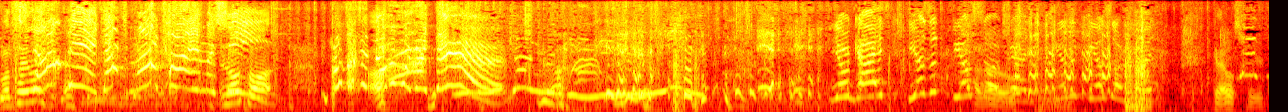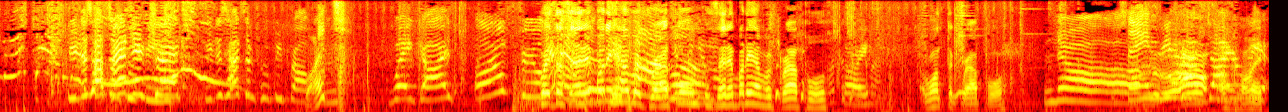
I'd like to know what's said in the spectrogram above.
Once I like. Hey, that's my cotton And also, Yo, guys, he doesn't feel so good. He doesn't feel so good. Okay, that was weird. He just had some poopy. tricks. He just had some poopy problems. What? Wait, guys, I don't feel. Wait, does anybody have a grapple? Does anybody have a grapple? Sorry. I want the grapple. No. Same. We have diarrhea.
